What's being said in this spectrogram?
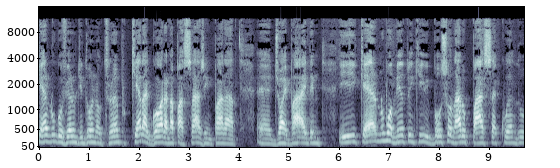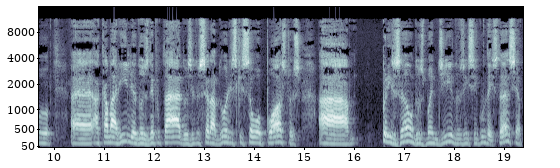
quer no governo de Donald Trump, quer agora na passagem para eh, Joe Biden, e quer no momento em que Bolsonaro passa quando eh, a camarilha dos deputados e dos senadores que são opostos à prisão dos bandidos em segunda instância,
